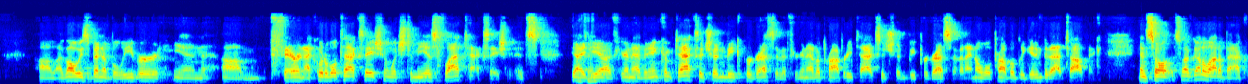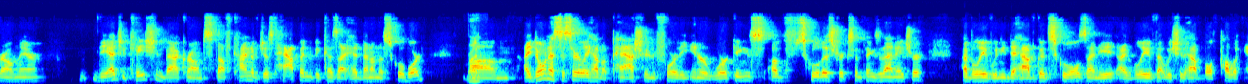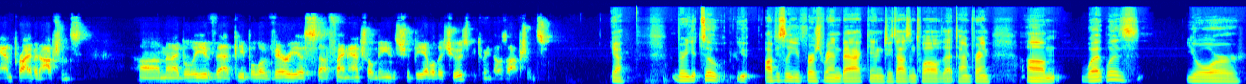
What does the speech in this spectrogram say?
Um, I've always been a believer in um, fair and equitable taxation, which to me is flat taxation. It's the okay. idea if you're going to have an income tax, it shouldn't be progressive. If you're going to have a property tax, it shouldn't be progressive. And I know we'll probably get into that topic. And so, so I've got a lot of background there. The education background stuff kind of just happened because I had been on the school board. Right. Um, I don't necessarily have a passion for the inner workings of school districts and things of that nature. I believe we need to have good schools. I need. I believe that we should have both public and private options, um, and I believe that people of various uh, financial means should be able to choose between those options. Yeah, very good. So you obviously you first ran back in 2012 that time frame. Um, what was your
